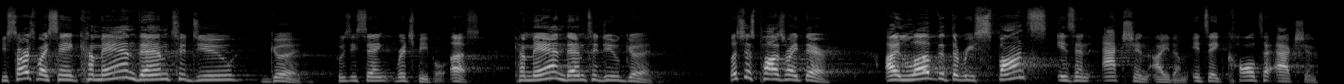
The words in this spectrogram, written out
He starts by saying, Command them to do good. Who's he saying? Rich people, us. Command them to do good. Let's just pause right there. I love that the response is an action item. It's a call to action.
